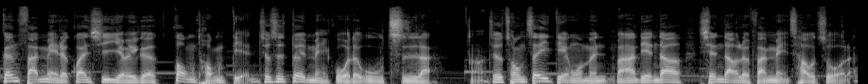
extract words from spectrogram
跟反美的关系有一个共同点，就是对美国的无知啦。啊，啊就从这一点我们把它连到先导的反美操作了。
